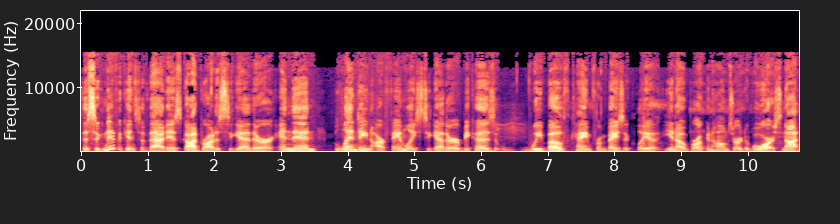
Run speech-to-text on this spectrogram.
the significance of that is God brought us together. And then blending our families together because we both came from basically a, you know broken homes or a divorce not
